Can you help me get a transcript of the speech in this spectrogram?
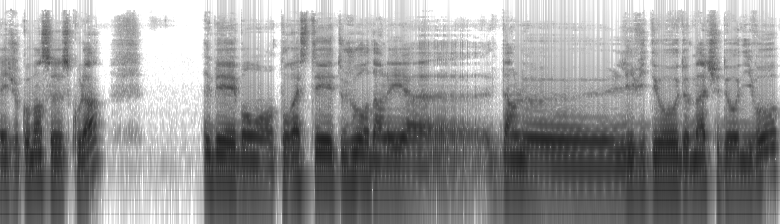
Allez, je commence euh, ce coup-là. Eh bien, bon, pour rester toujours dans les euh, dans le les vidéos de matchs de haut niveau,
